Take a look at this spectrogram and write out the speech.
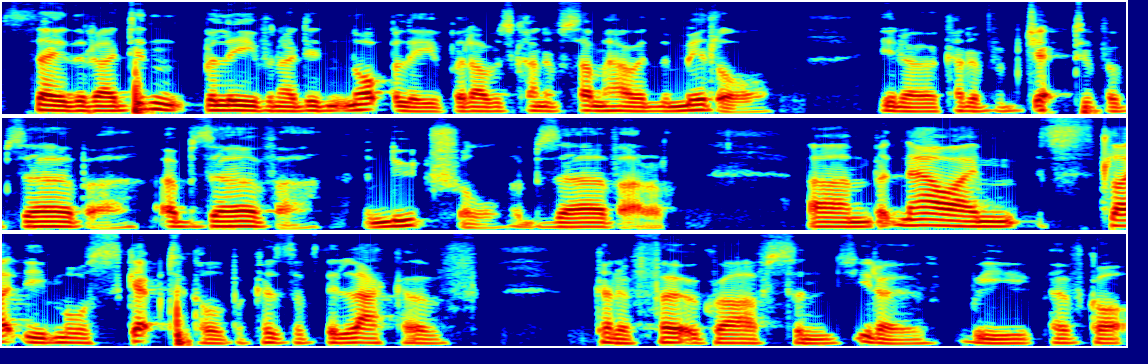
say that I didn't believe and I didn't not believe, but I was kind of somehow in the middle, you know, a kind of objective observer, observer, a neutral observer. Um, but now I'm slightly more skeptical because of the lack of kind of photographs, and you know, we have got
